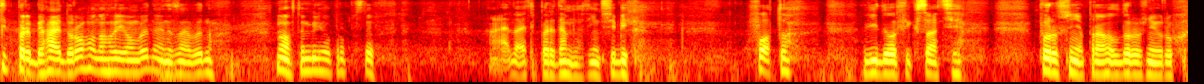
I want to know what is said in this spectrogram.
Кіт перебігає дорогу на горі, вам видно, я не знаю, видно. Ну, автомобіль його пропустив. А, давайте перейдемо на інший бік. Фото, відеофіксація, порушення правил дорожнього руху.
